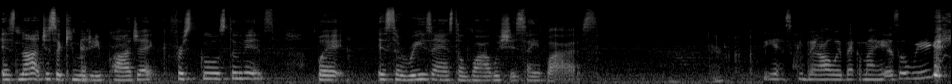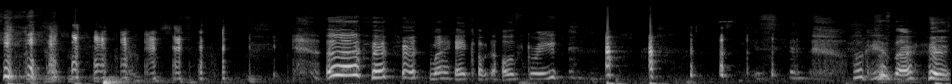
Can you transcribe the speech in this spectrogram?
it's not just a community project for school students, but it's a reason as to why we should save lives. Yes, get back all the way back in my head so big. my head covered the whole screen. okay, sir.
